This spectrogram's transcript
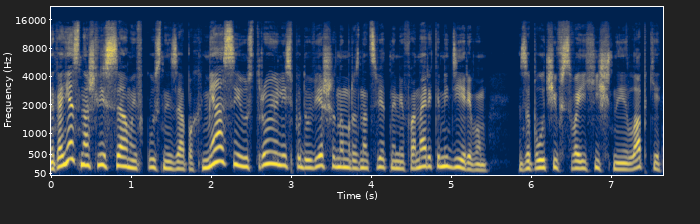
Наконец нашли самый вкусный запах мяса и устроились под увешанным разноцветными фонариками деревом, заполучив в свои хищные лапки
